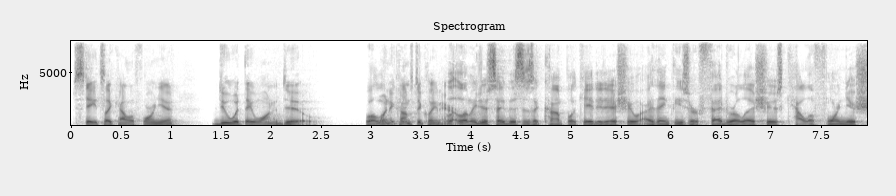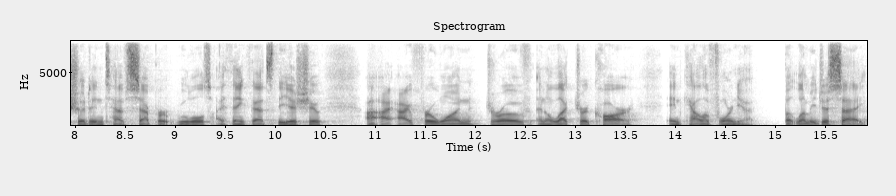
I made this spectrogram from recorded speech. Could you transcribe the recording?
states like California do what they want to do. Well, when it comes to clean air. Let me just say this is a complicated issue. I think these are federal issues. California shouldn't have separate rules. I think that's the issue. I, I, for one, drove an electric car in California. But let me just say,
